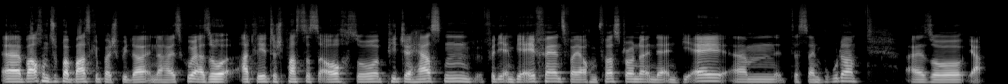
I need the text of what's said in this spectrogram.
Äh, war auch ein super Basketballspieler in der Highschool. Also athletisch passt das auch so. PJ Hairston für die NBA-Fans war ja auch ein First Rounder in der NBA. Ähm, das ist sein Bruder. Also ja,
